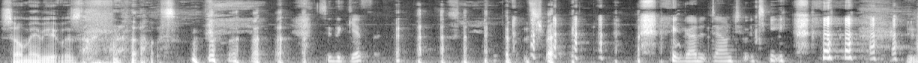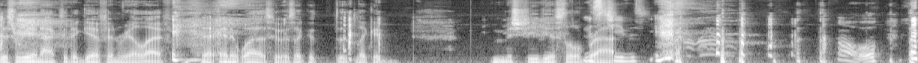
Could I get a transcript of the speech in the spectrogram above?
So maybe it was like one of those. See the GIF. that's right. I got it down to a T. You just reenacted a GIF in real life, Yeah, and it was. It was like a like a mischievous little brat. Mischievous. oh.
